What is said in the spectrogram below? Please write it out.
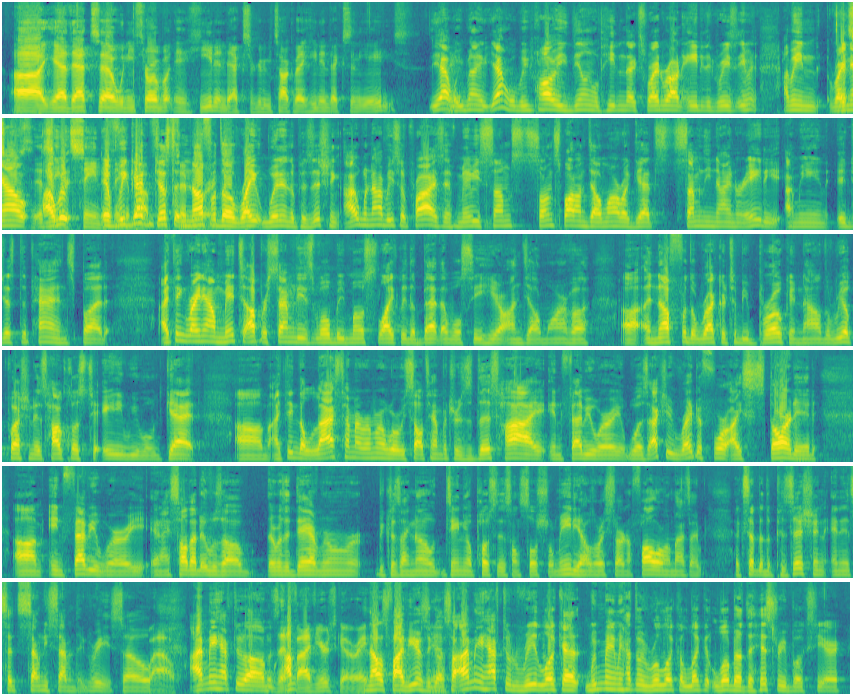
uh, yeah, that's uh, when you throw a heat index, you're going to be talking about heat index in the 80s. Yeah, right? we might. Yeah, we'll be probably dealing with heat index right around 80 degrees. Even, I mean, right That's- now, I would, insane if we get just enough of the right wind in the positioning, I would not be surprised if maybe some sunspot on Delmarva gets 79 or 80. I mean, it just depends, but. I think right now mid to upper 70s will be most likely the bet that we'll see here on Delmarva. Uh, enough for the record to be broken. Now the real question is how close to 80 we will get. Um, I think the last time I remember where we saw temperatures this high in February was actually right before I started um, in February, and I saw that it was a there was a day I remember because I know Daniel posted this on social media. I was already starting to follow him as I accepted the position, and it said 77 degrees. So Wow. I may have to. Um, was that I'm- five years ago, right? and that was five years ago. Yeah. So I may have to relook at. We may have to relook a look at a little bit of the history books here,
